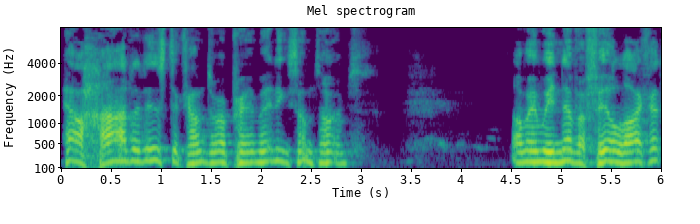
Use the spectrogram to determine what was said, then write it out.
how hard it is to come to a prayer meeting sometimes? I mean, we never feel like it.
